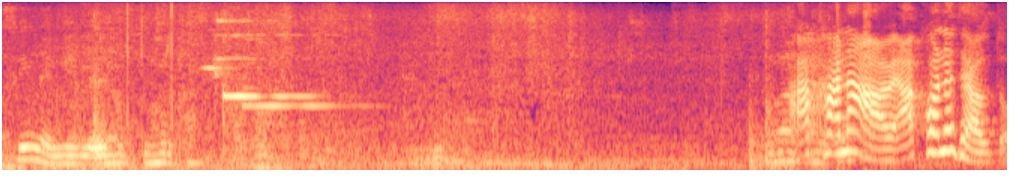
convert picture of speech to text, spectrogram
સીને નહીં લઈ હરખા. આખા ના આવે આખો નથી આવતો.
